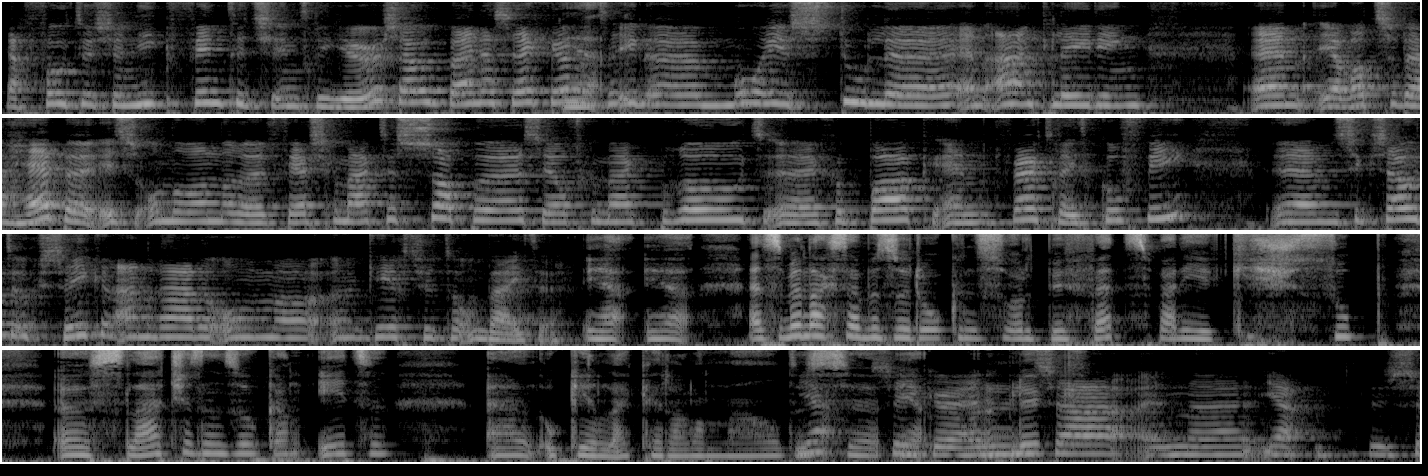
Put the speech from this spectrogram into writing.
ja, fotogeniek vintage interieur, zou ik bijna zeggen. Ja. Met hele mooie stoelen en aankleding. En ja, wat ze daar hebben is onder andere versgemaakte sappen, zelfgemaakt brood, eh, gebak en fairtrade koffie. Eh, dus ik zou het ook zeker aanraden om eh, een keertje te ontbijten. Ja, ja. En smiddags hebben ze er ook een soort buffet waar je quiche, soep, eh, slaatjes en zo kan eten. En ook heel lekker allemaal. Dus, ja, zeker. ja, en leuk, pizza en ja, dus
